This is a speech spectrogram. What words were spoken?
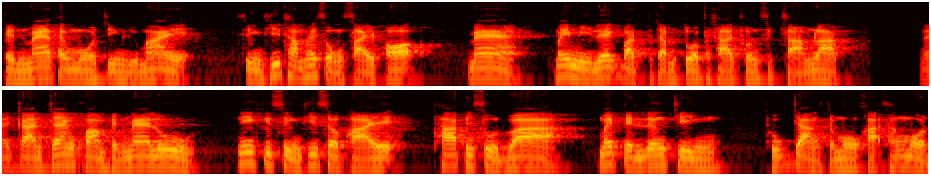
เป็นแม่แตงโมจริงหรือไม่ สิ่งที่ทำให้สงสัยเพราะแม่ไม่มีเลขบัตรประจำตัวประชาชน 13 หลัก ในการแจ้งความเป็นแม่ลูก นี่คือสิ่งที่เซอร์ไพรส์ถ้าพิสูจน์ว่าไม่เป็นเรื่องจริง ทุกอย่างจะโมฆะทั้งหมด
